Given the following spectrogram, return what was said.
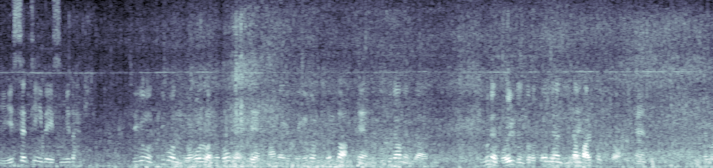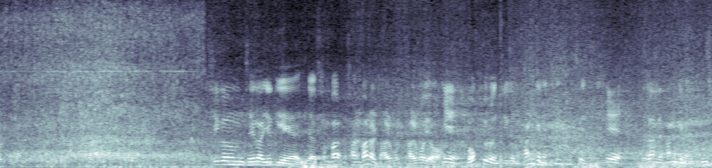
이 세팅이 되어 있습니다. 지금은 기본 요걸로 해보고 예. 만약에 되게 좀 뜬다. 예. 그다음에 이제 눈에 보일 정도로 뜨면 2단 네. 발포부터 예. 해볼 생각. 지금 제가 여기에 이제 상반, 상반을 달고, 달고요. 예. 목줄은 지금 한 개는 70cm, 예. 그 다음에 한 개는 90,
